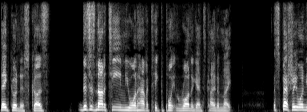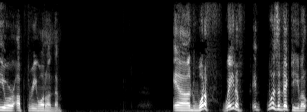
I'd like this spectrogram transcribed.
Thank goodness, because this is not a team you want to have a take the point and run against kind of night. Especially when you were up 3 1 on them. And what a way to. It was a victory, but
